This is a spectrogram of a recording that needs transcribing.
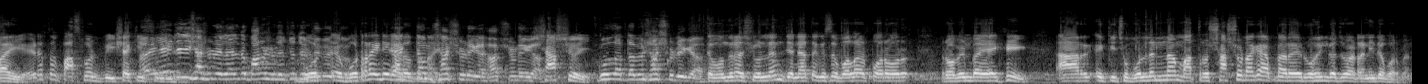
ভাই এটা তো পাসপোর্ট ভিসা কিছু সাতশো টাকা তো বারোশো টাকা ভোটার ও তো একদম সাতশো টাকা সাতশো টাকা। সাতশোই? গোল্লার দামে সাতশো টাকা। তো বন্ধুরা শুনলেন যে এত কিছু বলার পর রবিন ভাই আর কিছু বললেন না মাত্র সাতশো টাকায় আপনার এই রোহিঙ্গা জোড়াটা নিতে পারবেন।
